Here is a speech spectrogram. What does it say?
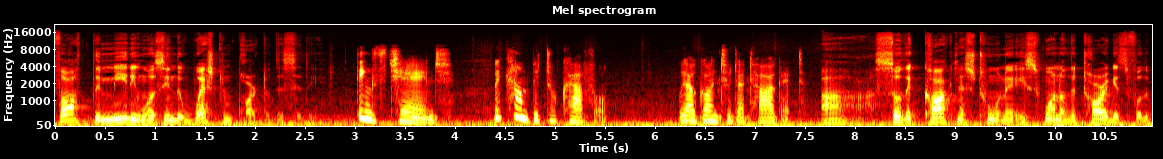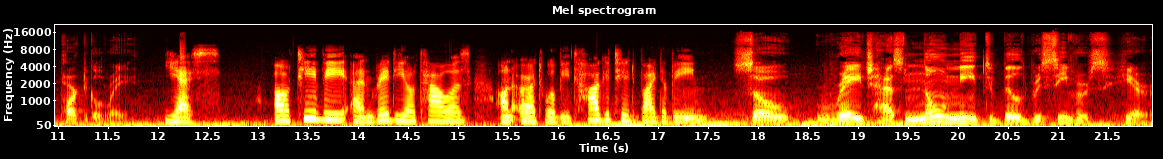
thought the meeting was in the western part of the city. Things change. We can't be too careful. We are going to the target. Ah, so the Kaknästornet is one of the targets for the particle ray. Yes. Our TV and radio towers on Earth will be targeted by the beam. So Rage has no need to build receivers here.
